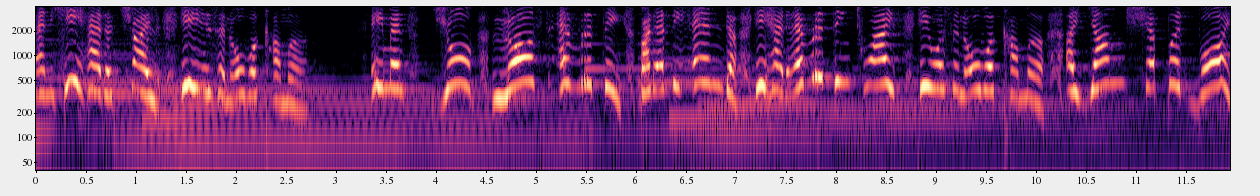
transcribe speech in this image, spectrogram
and he had a child. He is an overcomer. Amen. Job lost everything, but at the end, he had everything twice. He was an overcomer. A young shepherd boy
